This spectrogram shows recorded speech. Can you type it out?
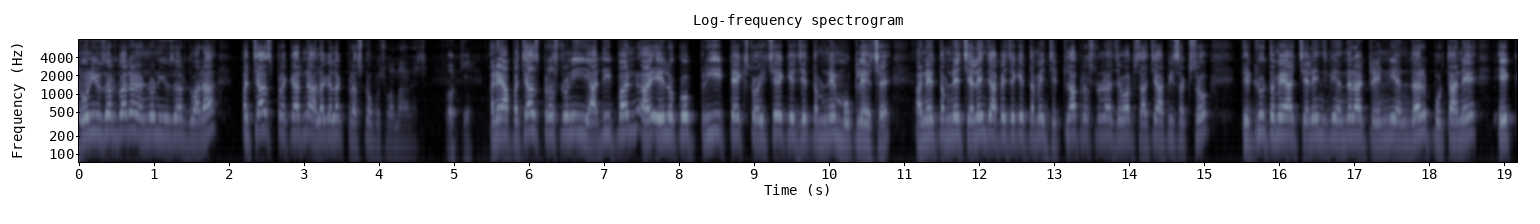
નોન યુઝર દ્વારા અને અનનોન યુઝર દ્વારા પચાસ પ્રકારના અલગ અલગ પ્રશ્નો પૂછવામાં આવે છે. ઓકે. અને આ પચાસ પ્રશ્નોની યાદી પણ એ લોકો પ્રી ટેક્સ્ટ હોય છે કે જે તમને મોકલે છે. અને તમને ચેલેન્જ આપે છે કે તમે જેટલા પ્રશ્નોના જવાબ સાચા આપી શકશો તેટલું તમે આ ચેલેન્જની અંદર આ ટ્રેન્ડની અંદર પોતાને એક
